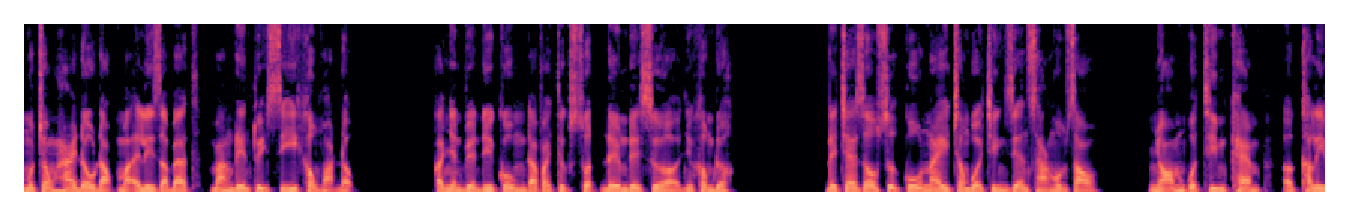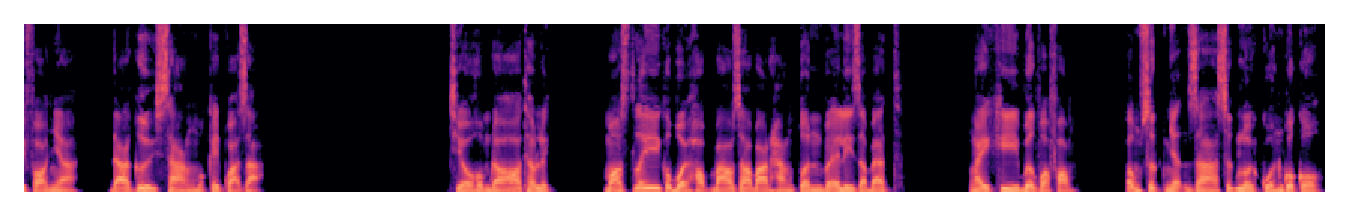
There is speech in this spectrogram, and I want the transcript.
Một trong hai đầu đọc mà Elizabeth mang đến Thụy Sĩ không hoạt động. Các nhân viên đi cùng đã phải thức suốt đêm để sửa nhưng không được. Để che giấu sự cố này trong buổi trình diễn sáng hôm sau, nhóm của Team Camp ở California đã gửi sang một kết quả giả. Chiều hôm đó theo lịch, Mosley có buổi họp báo giao ban hàng tuần với Elizabeth. Ngay khi bước vào phòng, ông Sực nhận ra sức lôi cuốn của cô.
